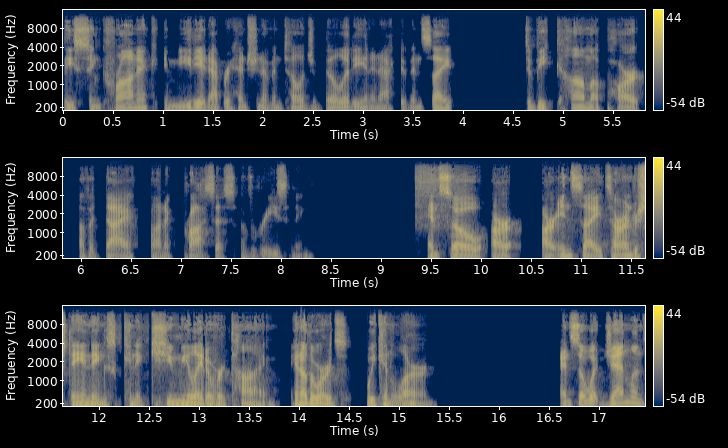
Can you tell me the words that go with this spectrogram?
the synchronic, immediate apprehension of intelligibility and an active insight to become a part of a diachronic process of reasoning. And so our, our insights, our understandings can accumulate over time. In other words, we can learn. And so, what Gendlin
